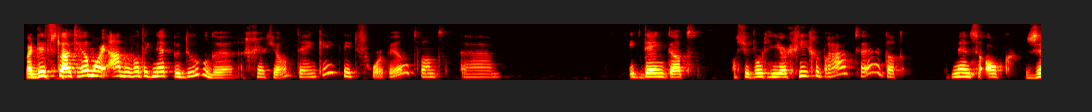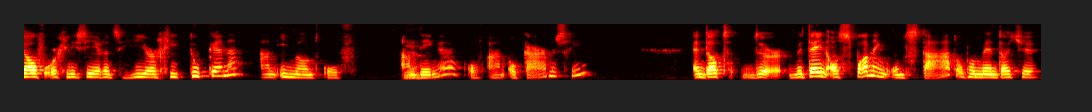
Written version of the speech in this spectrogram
Maar dit sluit heel mooi aan bij wat ik net bedoelde, Gert-Jan, denk ik, dit voorbeeld. Want ehm, ik denk dat als je het woord hiërarchie gebruikt, hè, dat mensen ook zelforganiserend hiërarchie toekennen aan iemand of aan Ja. dingen of aan elkaar misschien. En dat er meteen al spanning ontstaat op het moment dat je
